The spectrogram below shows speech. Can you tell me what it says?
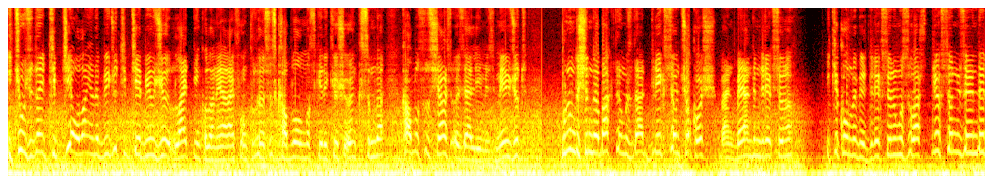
iki ucu da tip C olan ya da bir ucu tip C bir ucu Lightning olan eğer iPhone kullanıyorsanız kablo olması gerekiyor şu ön kısımda. Kablosuz şarj özelliğimiz mevcut. Bunun dışında baktığımızda direksiyon çok hoş. Ben beğendim direksiyonu. İki kollu bir direksiyonumuz var. Direksiyonun üzerinde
